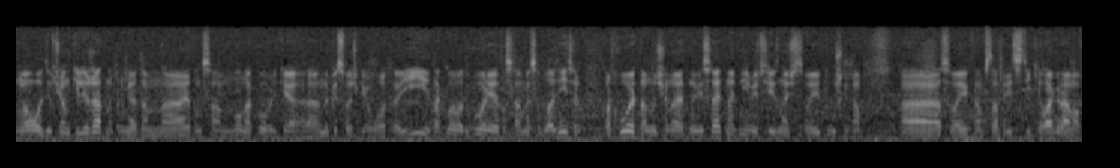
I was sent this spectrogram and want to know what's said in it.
ну, вот, девчонки лежат, например, там на этом самом, ну, на коврике, э, на песочке, вот, и такой вот горе, это самый соблазнитель, подходит там, начинает нависать над ними, все, значит, своей тушей там, своих там 130 килограммов.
